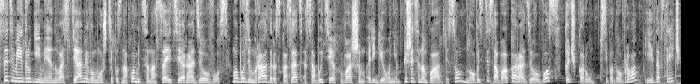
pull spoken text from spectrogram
С этими и другими новостями вы можете познакомиться на сайте Радио ВОЗ. Мы будем рады рассказать о событиях в вашем регионе. Пишите нам по адресу новости собака ру. Всего доброго и до встречи!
